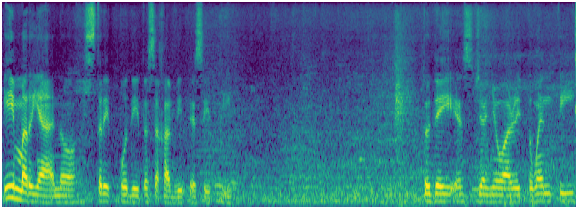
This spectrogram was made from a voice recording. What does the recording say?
E. Mariano Street po dito sa Cavite City. Today is January 20.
